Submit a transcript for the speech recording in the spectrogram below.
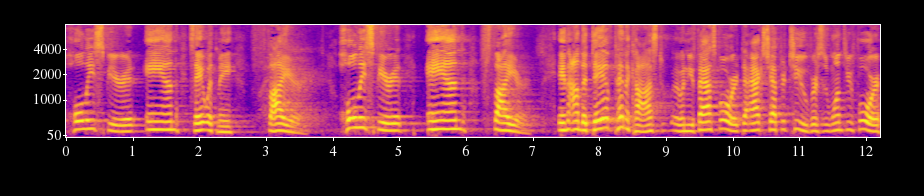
Holy Spirit and, say it with me, fire. Holy Spirit and fire. And on the day of Pentecost, when you fast forward to Acts chapter 2, verses 1 through 4,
